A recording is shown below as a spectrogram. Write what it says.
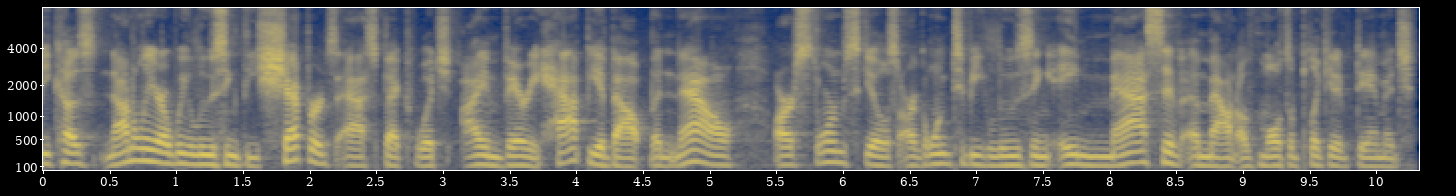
because not only are we losing the Shepherd's aspect, which I am very happy about, but now our Storm skills are going to be losing a massive amount of multiplicative damage.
